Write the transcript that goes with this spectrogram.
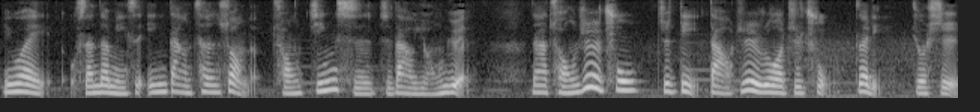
因为神的名是应当称颂的，从今时直到永远。那从日出之地到日落之处，这里就是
